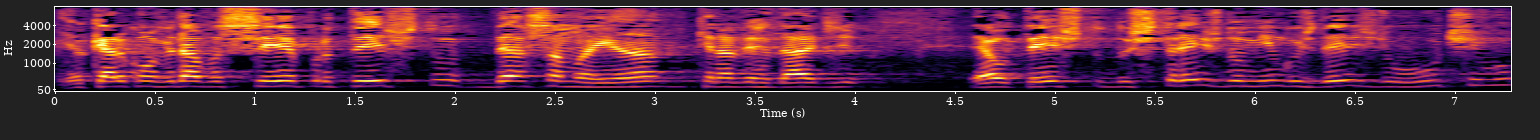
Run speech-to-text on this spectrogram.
Eu quero convidar você para o texto dessa manhã, que na verdade é o texto dos três domingos desde o último,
